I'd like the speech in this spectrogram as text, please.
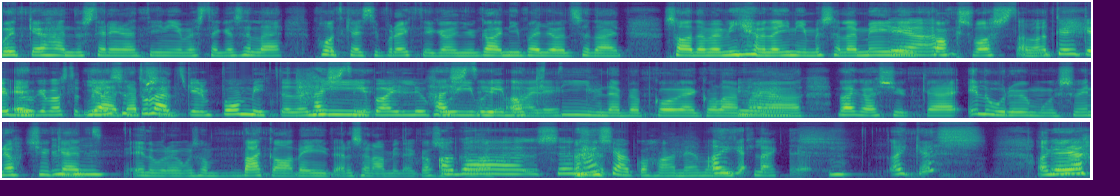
võtke ühendust erinevate inimestega, selle podcast'i projektiga on ju ka nii palju olnud seda, et saadame viiele inimesele meili yeah., kaks vastavad. kõik ei pruugi vastata, lihtsalt tulebki pommitada hästi, nii palju kui võimalik. aktiivne peab kogu aeg olema yeah. ja väga sihuke elurõõmus või noh, sihuke mm, -hmm. et elurõõmus on väga veider sõna, mida kasutada aga see on asjakohane, ma ütleks. I guess aga jah,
